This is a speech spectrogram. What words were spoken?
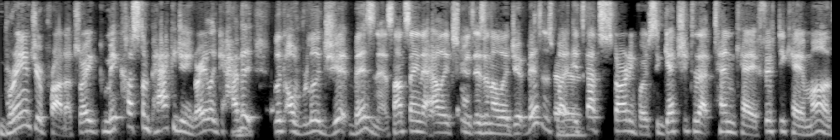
Brand your products, right? Make custom packaging, right? Like have it mm-hmm. like a legit business. Not saying that AliExpress isn't a legit business, but it's got starting points to get you to that 10K, 50K a month.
